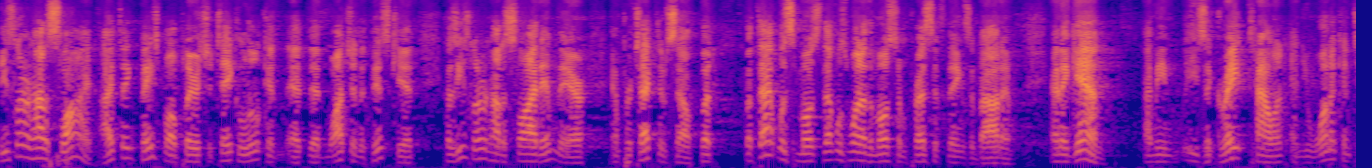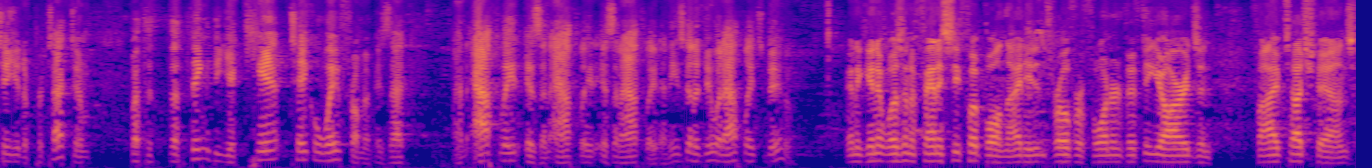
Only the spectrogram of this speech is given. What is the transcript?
he's learned how to slide. I think baseball players should take a look at, at, at watching at this kid because he's learned how to slide in there and protect himself. But but that was most that was one of the most impressive things about him. And again, I mean, he's a great talent, and you want to continue to protect him. But the, the thing that you can't take away from him is that an athlete is an athlete is an athlete, and he's going to do what athletes do. And again, it wasn't a fantasy football night. He didn't throw for 450 yards and five touchdowns,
